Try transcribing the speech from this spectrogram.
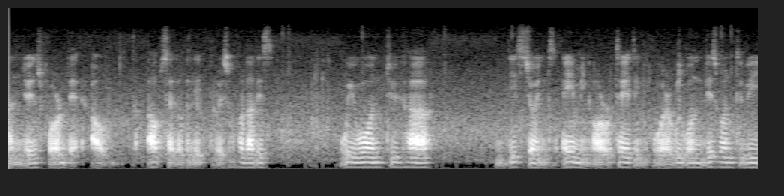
and joints for the out, outside of the lip. The reason for that is we want to have these joints aiming or rotating where we want this one to be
